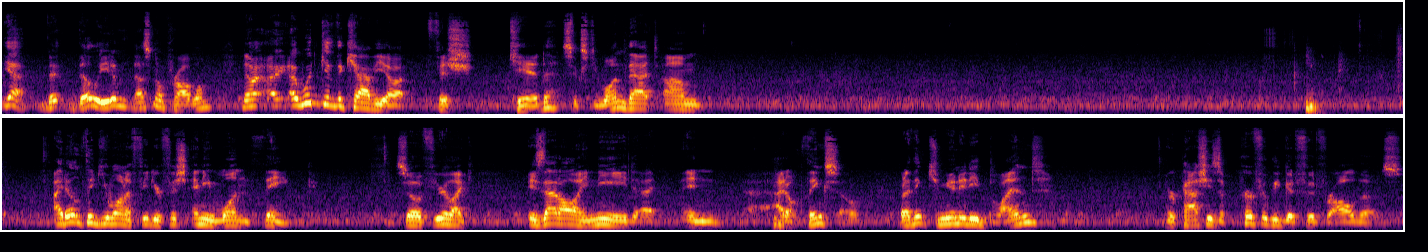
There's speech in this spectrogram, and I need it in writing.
yeah, they, they'll eat them. That's no problem. Now, I, I would give the caveat, Fish Kid 61, that um, I don't think you want to feed your fish any one thing. So if you're like, is that all I need? Uh, and uh, I don't think so. But I think community blend Repashy is a perfectly good food for all those.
